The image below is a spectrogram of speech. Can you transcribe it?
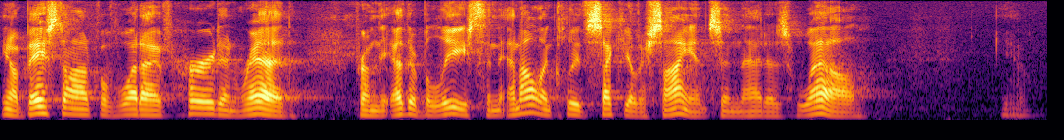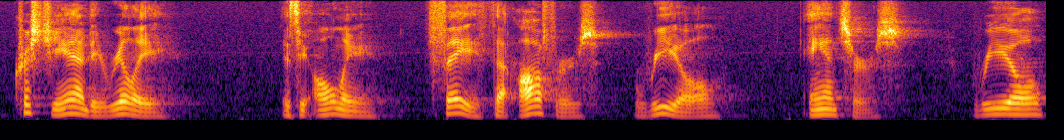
you know, based off of what I've heard and read from the other beliefs, and, and I'll include secular science in that as well, you know, Christianity really is the only faith that offers real answers, real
